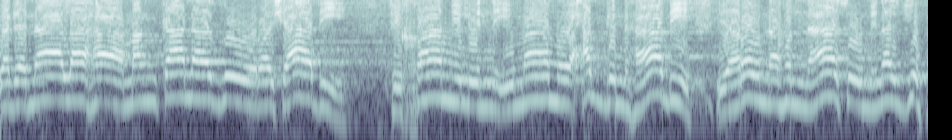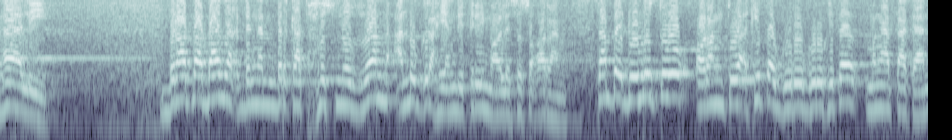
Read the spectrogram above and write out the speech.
gadanalaha man kana fi khamilin imamu haqqin hadi yarawnahu nasu minal juhali berapa banyak dengan berkat husnuzan anugerah yang diterima oleh seseorang? Sampai dulu tuh orang tua kita guru-guru kita mengatakan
